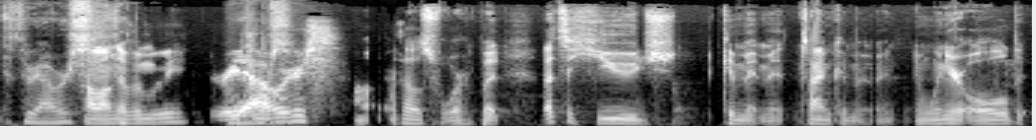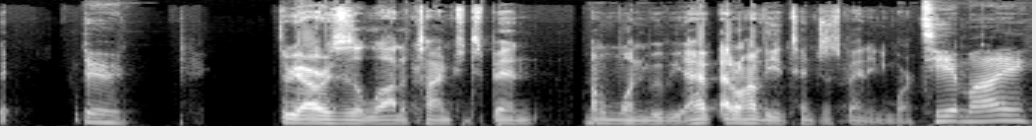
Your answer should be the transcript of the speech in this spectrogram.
Three hours. How long of a movie? Three hours. hours. Oh, I thought it was four, but that's a huge commitment, time commitment. And when you're old, Dude, three hours is a lot of time to spend on one movie. I have, I don't have the attention span anymore. TMI,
